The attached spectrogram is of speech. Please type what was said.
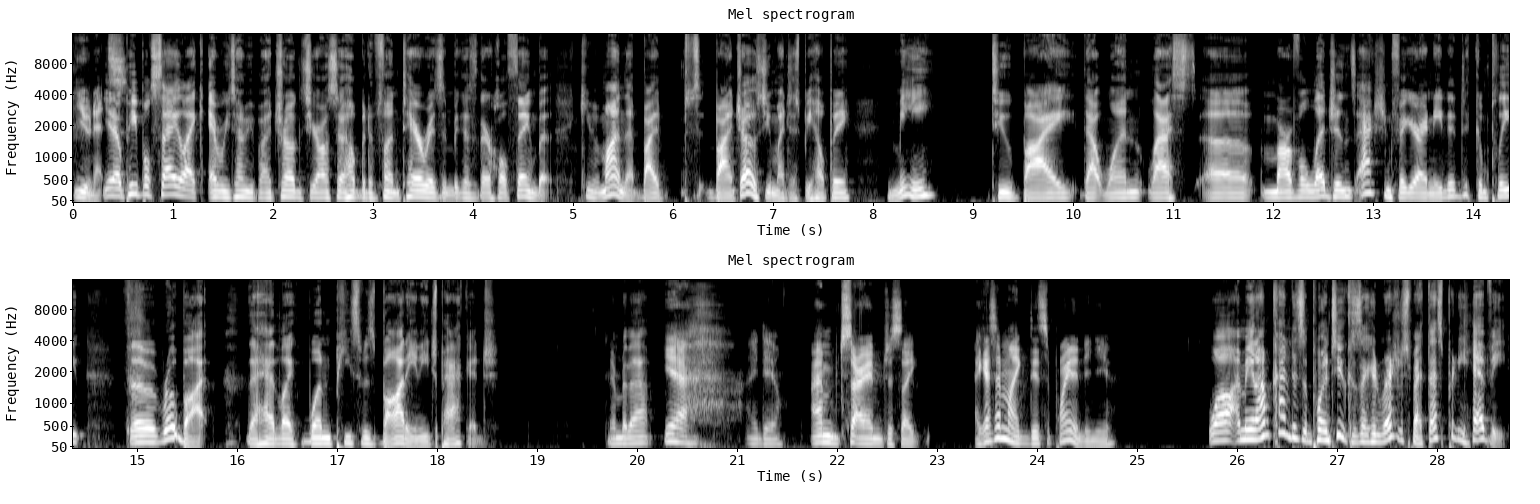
units. You know, people say like every time you buy drugs, you're also helping to fund terrorism because of their whole thing. But keep in mind that by buying drugs, you might just be helping me to buy that one last uh, Marvel Legends action figure I needed to complete the robot that had like one piece of his body in each package. Remember that? Yeah, I do. I'm sorry. I'm just like, I guess I'm like disappointed in you. Well, I mean, I'm kind of disappointed too because, like, in retrospect, that's pretty heavy.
